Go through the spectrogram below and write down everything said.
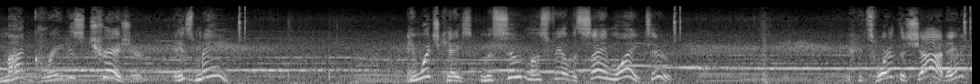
My greatest treasure is me. In which case, Masoud must feel the same way, too. It's worth a shot, ain't it?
